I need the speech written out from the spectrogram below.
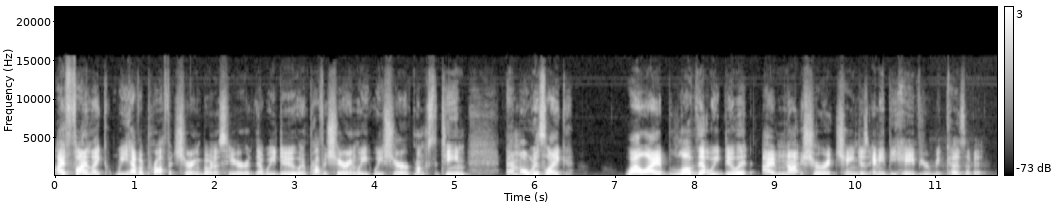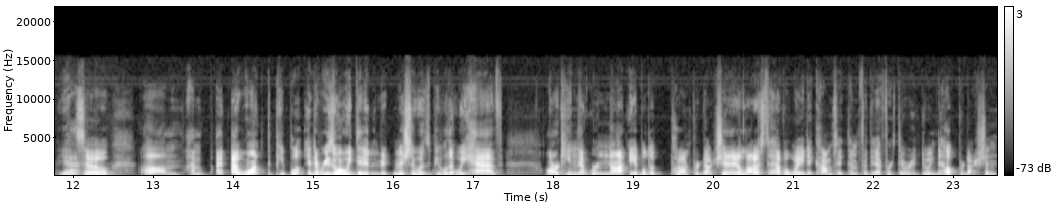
I find like we have a profit sharing bonus here that we do, and profit sharing we we share amongst the team. And I'm always like, while I love that we do it, I'm not sure it changes any behavior because of it. Yeah. And so um, I'm I, I want the people, and the reason why we did it initially was the people that we have on our team that were not able to put on production. It allowed us to have a way to compensate them for the effort they were doing to help production.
